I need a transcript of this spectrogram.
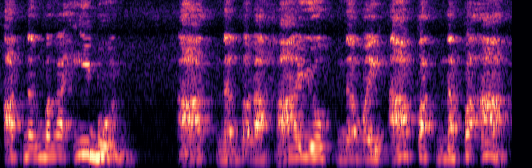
at ng mga ibon at ng mga hayop na may apat na paa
